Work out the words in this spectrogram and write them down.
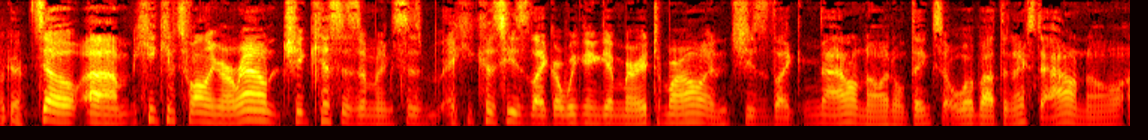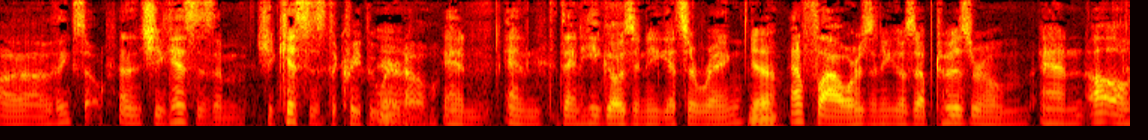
Okay. So um, he keeps following her around. She kisses him and says, because he's like, "Are we going to get married tomorrow?" And she's like, "I don't know. I don't think so." What about the next day? I don't know. Uh, I think so. And then she kisses him. She kisses the creepy weirdo, and and then he goes and he gets a ring, Yeah. and flowers, and he goes up to his room, and oh,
